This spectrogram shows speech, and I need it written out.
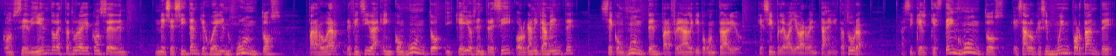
concediendo la estatura que conceden, necesitan que jueguen juntos para jugar defensiva en conjunto y que ellos entre sí orgánicamente se conjunten para frenar al equipo contrario, que siempre le va a llevar ventaja en estatura. Así que el que estén juntos es algo que es muy importante,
